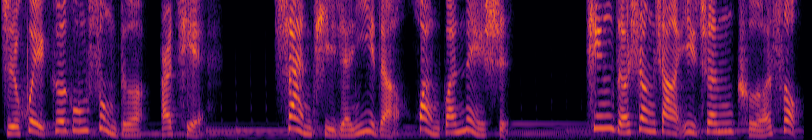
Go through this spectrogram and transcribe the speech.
只会歌功颂德，而且善体人意的宦官内侍，听得圣上一声咳嗽，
